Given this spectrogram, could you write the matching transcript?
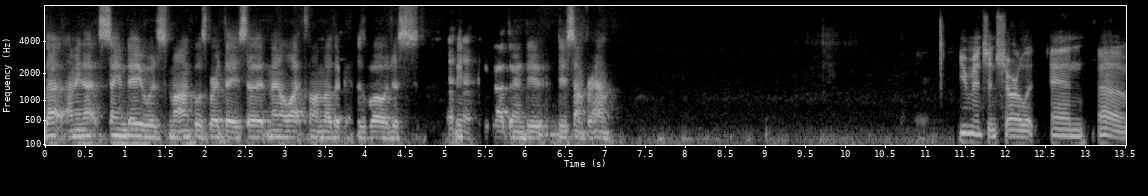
that I mean that same day was my uncle's birthday, so it meant a lot to my mother as well. Just being able out there and do do something for him. You mentioned Charlotte, and uh,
